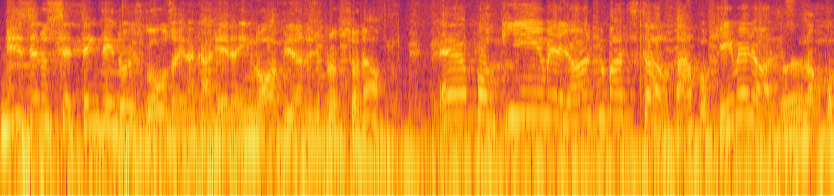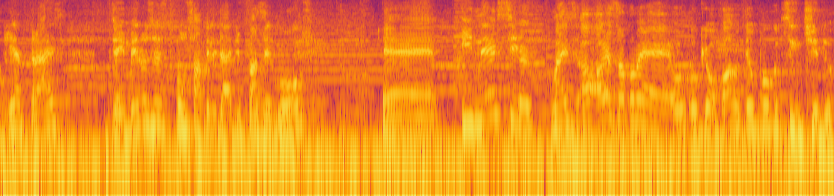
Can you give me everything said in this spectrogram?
míseros 72 gols aí na carreira, em nove anos de profissional. É um pouquinho melhor que o Batistão, tá? Um pouquinho melhor. Joga um pouquinho atrás, tem menos responsabilidade de fazer gols. É, e nesse. Mas olha só como é o, o que eu falo tem um pouco de sentido.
